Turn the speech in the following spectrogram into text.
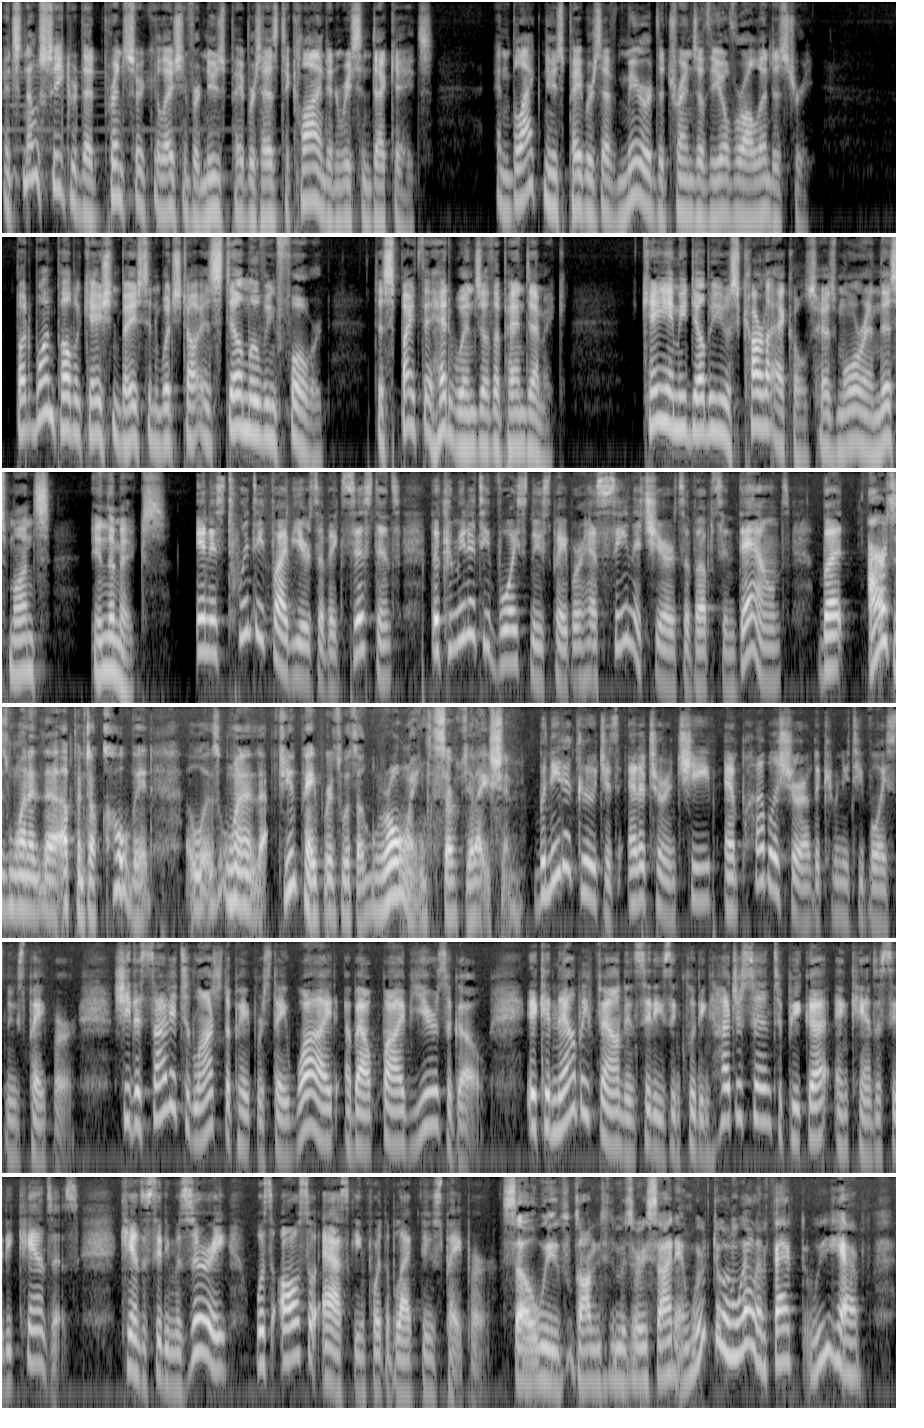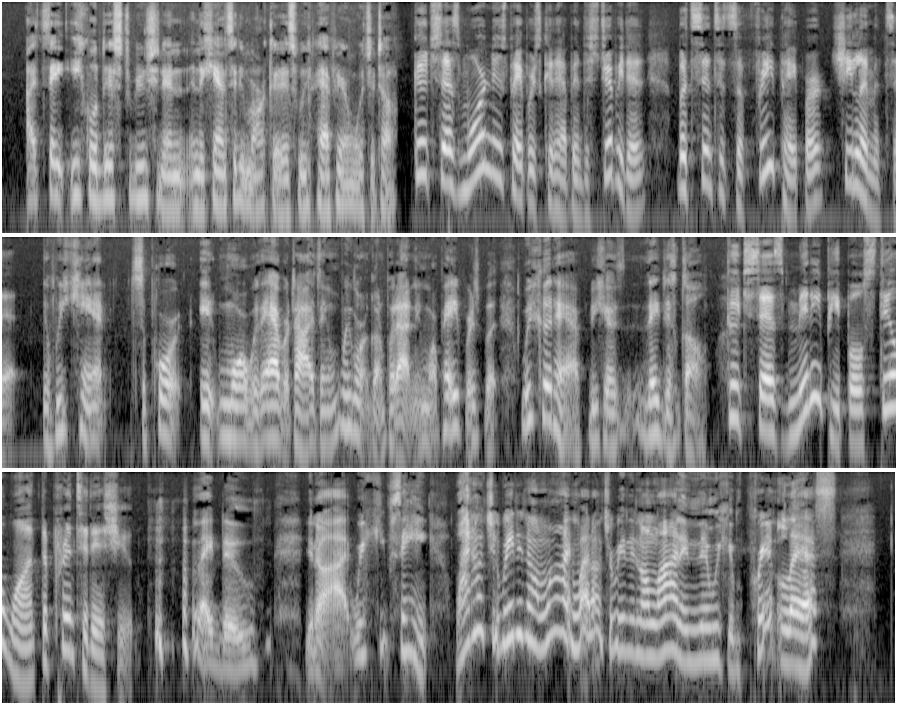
It's no secret that print circulation for newspapers has declined in recent decades, and black newspapers have mirrored the trends of the overall industry. But one publication based in Wichita is still moving forward, despite the headwinds of the pandemic. KMUW's Carla Eckels has more in this month's In the Mix. In its 25 years of existence, the Community Voice newspaper has seen its shares of ups and downs, but Ours is one of the, up until COVID, was one of the few papers with a growing circulation. Bonita Gooch is editor in chief and publisher of the Community Voice newspaper. She decided to launch the paper statewide about five years ago. It can now be found in cities including Hutchinson, Topeka, and Kansas City, Kansas. Kansas City, Missouri was also asking for the black newspaper. So we've gone to the Missouri side and we're doing well. In fact, we have I'd say equal distribution in, in the Kansas City market as we have here in Wichita. Gooch says more newspapers could have been distributed, but since it's a free paper, she limits it. If we can't support it more with advertising, we weren't going to put out any more papers, but we could have because they just go. Gooch says many people still want the printed issue. they do. You know, I, we keep saying, why don't you read it online? Why don't you read it online? And then we can print less,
